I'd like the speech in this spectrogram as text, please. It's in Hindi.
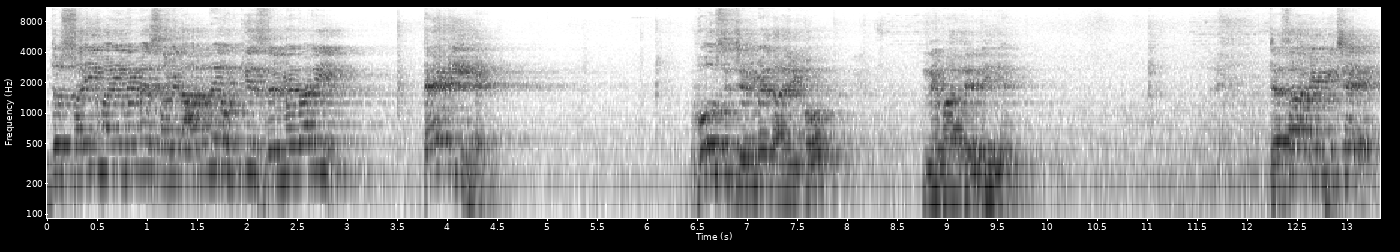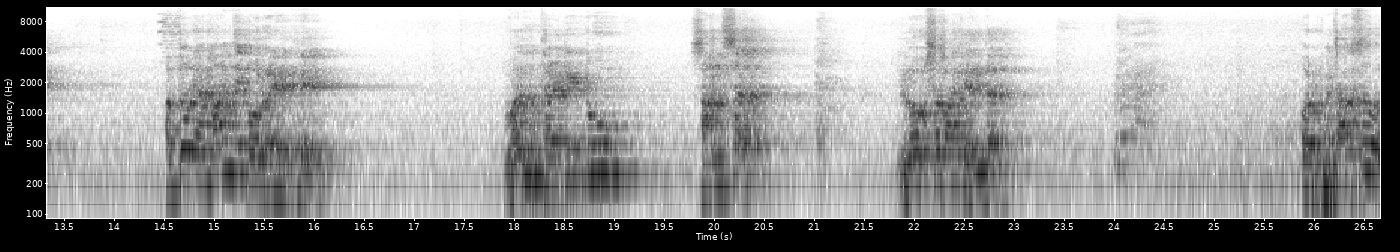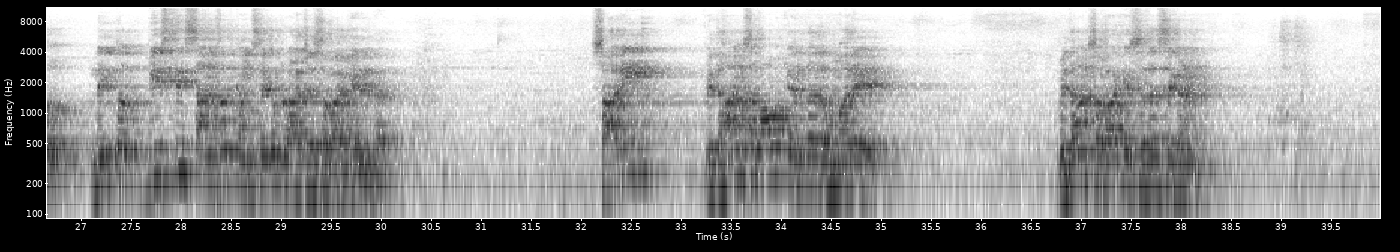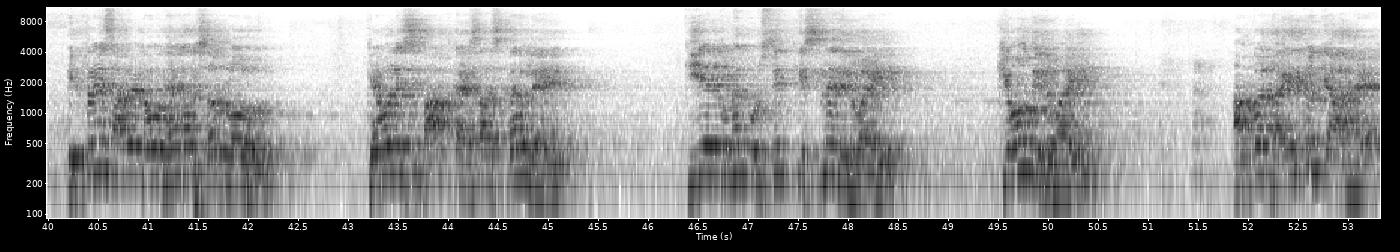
जो सही मायने में संविधान ने उनकी ज़िम्मेदारी तय की है, वो उस ज़िम्मेदारी को निभाते नहीं है। जैसा अभी पीछे अब्दुल रहमान जी बोल रहे थे 132 सांसद लोकसभा के अंदर। और पचासों, नहीं तो बीस तीस सांसद कम से कम राज्यसभा के अंदर। सारी विधानसभाओं के अंदर हमारे विधानसभा के सदस्यगण, इतने सारे लोग हैं, अगर सब लोग केवल इस बात का एहसास कर लें कि ये तुम्हें कुर्सी किसने दिलवाई? क्यों दिल भाई? आपका दायित्व तो क्या है?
